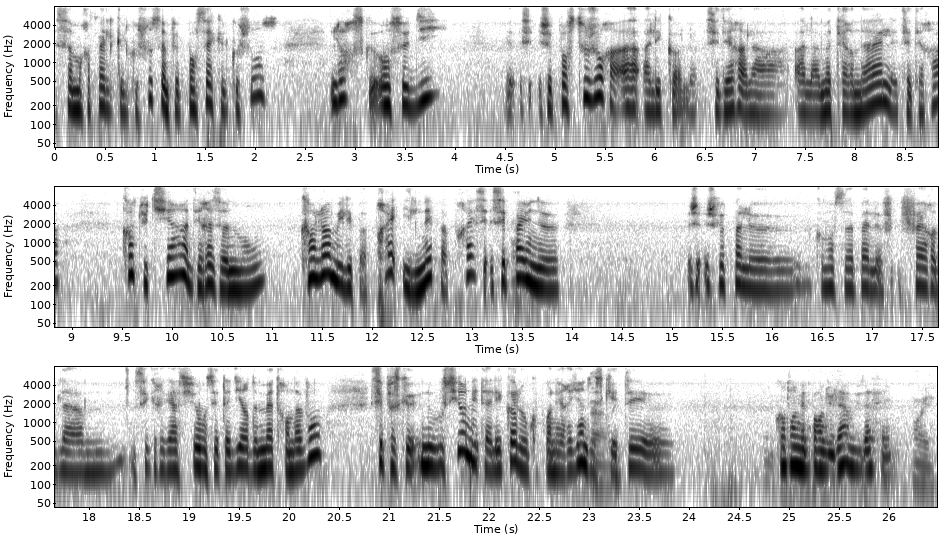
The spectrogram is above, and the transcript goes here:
ça me rappelle quelque chose, ça me fait penser à quelque chose. Lorsque on se dit, euh, je pense toujours à, à l'école, c'est-à-dire à la, à la maternelle, etc. Quand tu tiens à des raisonnements, quand l'homme il n'est pas prêt, il n'est pas prêt. C'est, c'est pas une, je, je veux pas le, comment ça s'appelle, faire de la hum, ségrégation, c'est-à-dire de mettre en avant. C'est parce que nous aussi on était à l'école, on comprenait rien de Ah ce qui oui. était. euh, Quand on est pendu là, tout à fait. Oui.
